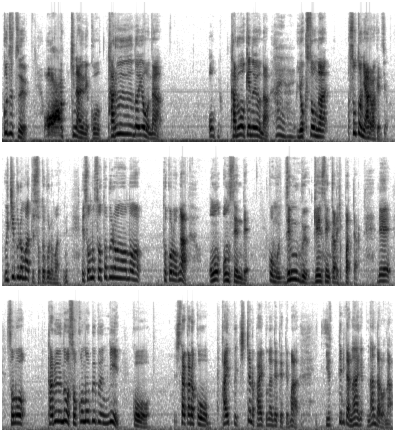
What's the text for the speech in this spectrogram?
個ずつ大きなねこう樽のようなお樽桶のようなはいはい。浴槽が外にあるわけですよ。内風呂もあって外風呂もあってね。でその外風呂のところが温泉でこうもう全部源泉から引っ張ってある。でその樽の底の部分にこう下からこうパイプちっちゃなパイプが出ててまあ言ってみたらなんだろうな。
